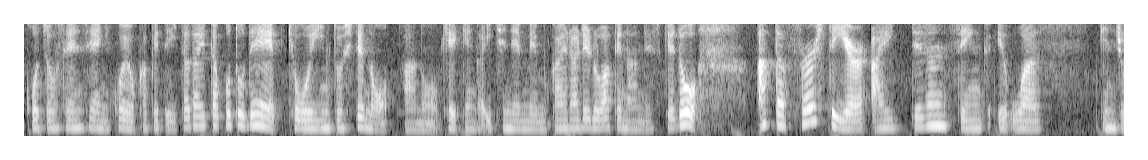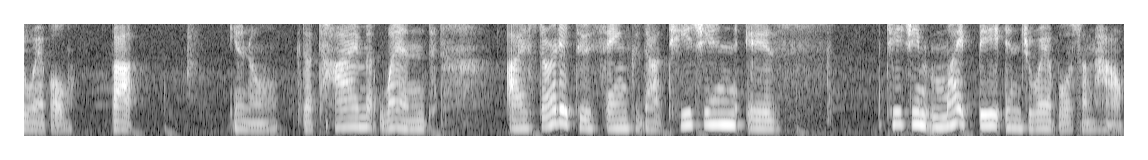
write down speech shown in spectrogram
校長先生に声をかけていただいたことで教員としてのあの経験が1年目迎えられるわけなんですけど At the first year I didn't think it was enjoyable but you know the time went I started to think that teaching is teaching might be enjoyable somehow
